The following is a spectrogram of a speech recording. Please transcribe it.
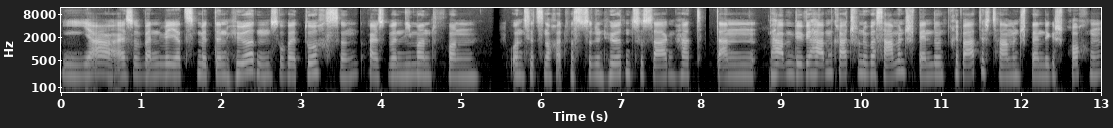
Ja, also wenn wir jetzt mit den Hürden so weit durch sind, also wenn niemand von uns jetzt noch etwas zu den Hürden zu sagen hat, dann haben wir, wir haben gerade schon über Samenspende und private Samenspende gesprochen.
